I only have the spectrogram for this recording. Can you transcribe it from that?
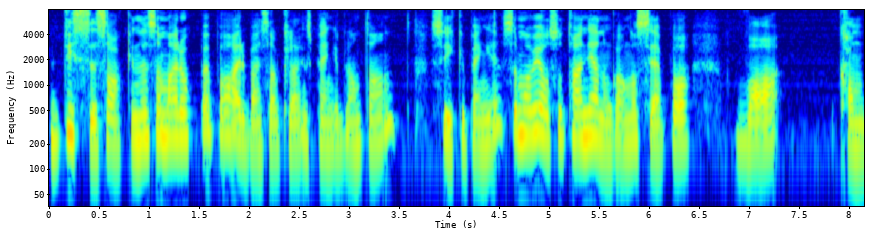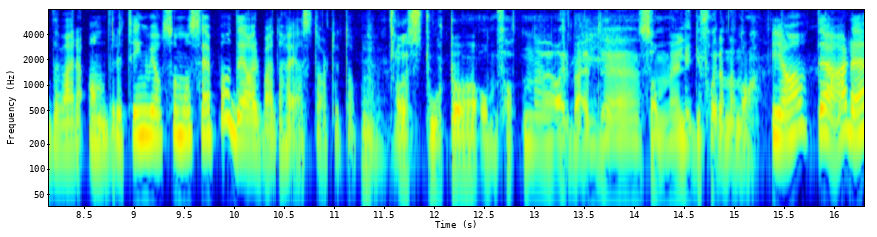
disse sakene som er oppe, på arbeidsavklaringspenger bl.a., sykepenger, så må vi også ta en gjennomgang og se på hva kan det være andre ting vi også må se på? Det arbeidet har jeg startet opp. Mm. Og Et stort og omfattende arbeid eh, som ligger foran deg nå? Ja, det er det.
